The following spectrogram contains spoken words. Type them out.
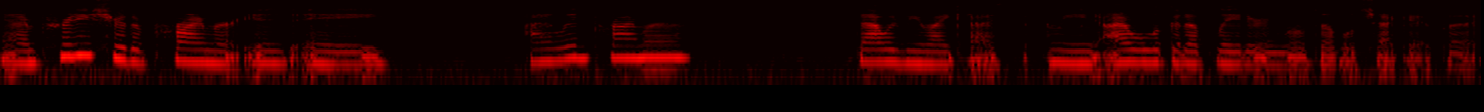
And I'm pretty sure the primer is a eyelid primer. That would be my guess. I mean, I will look it up later and we'll double check it, but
